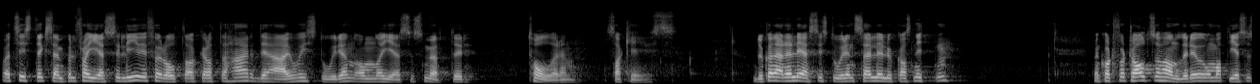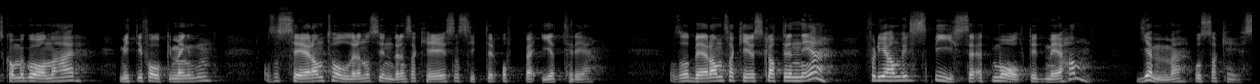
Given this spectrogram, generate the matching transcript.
Og Et siste eksempel fra Jesu liv i forhold til akkurat det her, det er jo historien om når Jesus møter tolleren. Sakkeus. Du kan gjerne lese historien selv i Lukas 19. Men kort fortalt så handler det jo om at Jesus kommer gående her, midt i folkemengden. Og Så ser han tolleren og synderen Sakkeus som sitter oppe i et tre. Og Så ber han Sakkeus klatre ned fordi han vil spise et måltid med han hjemme hos Sakkeus.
